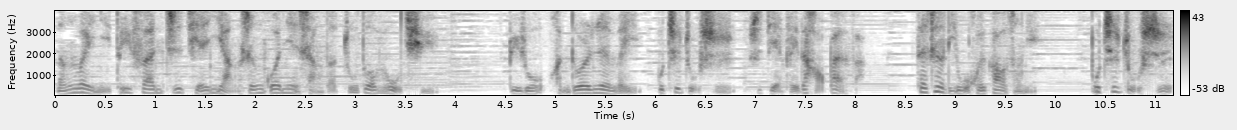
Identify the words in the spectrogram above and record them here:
能为你推翻之前养生观念上的诸多误区，比如很多人认为不吃主食是减肥的好办法，在这里我会告诉你，不吃主食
